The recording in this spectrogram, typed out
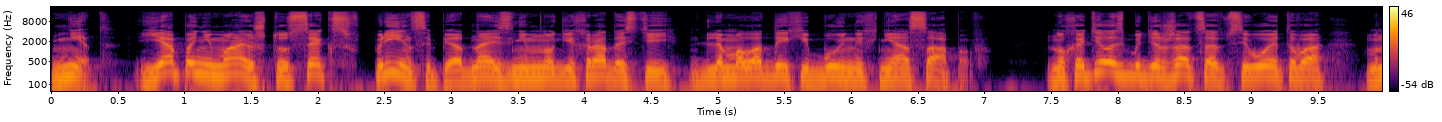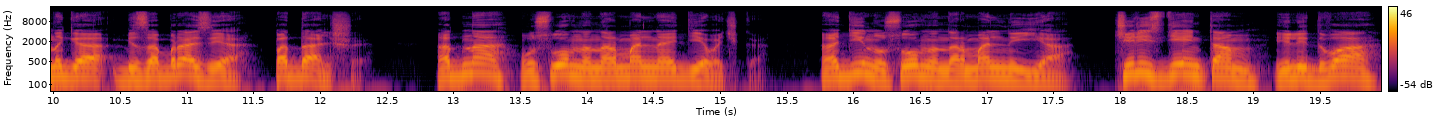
Нет, я понимаю, что секс в принципе одна из немногих радостей для молодых и буйных неосапов. Но хотелось бы держаться от всего этого многобезобразия подальше. Одна условно нормальная девочка, один условно нормальный я. Через день там или два,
